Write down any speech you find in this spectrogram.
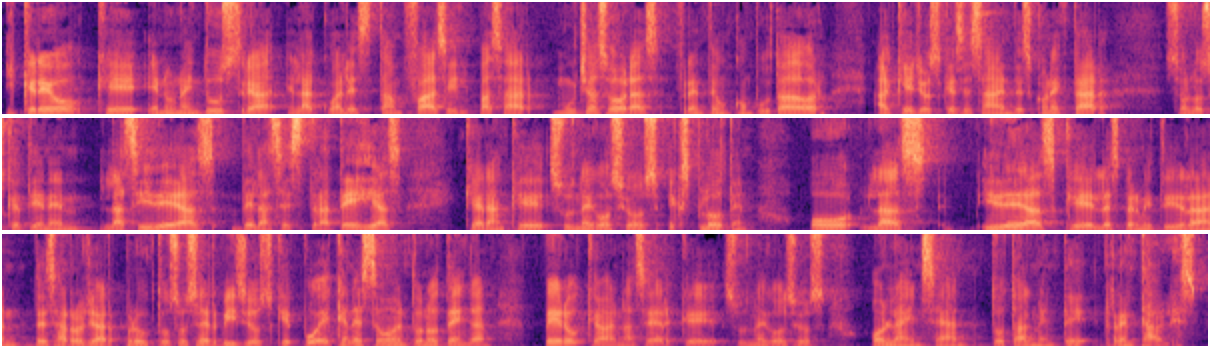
Y creo que en una industria en la cual es tan fácil pasar muchas horas frente a un computador, aquellos que se saben desconectar son los que tienen las ideas de las estrategias que harán que sus negocios exploten o las ideas que les permitirán desarrollar productos o servicios que puede que en este momento no tengan, pero que van a hacer que sus negocios online sean totalmente rentables.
